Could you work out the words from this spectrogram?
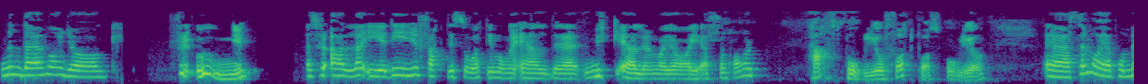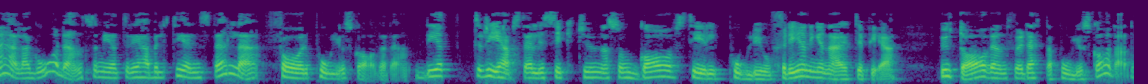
Men där var jag för ung. Alltså för alla är, det är ju faktiskt så att det är många äldre, mycket äldre än vad jag är, som har haft polio och fått postpolio. Eh, sen var jag på Mälargården som är ett rehabiliteringsställe för polioskadade. Det är ett rehabställe i Sigtuna som gavs till polioföreningen RTP utav en för detta polioskadad.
